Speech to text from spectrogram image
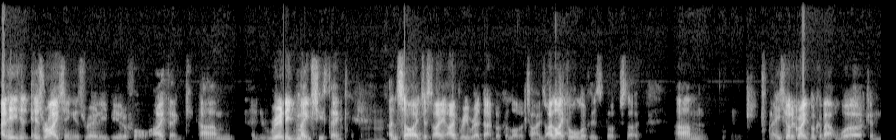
And he, his writing is really beautiful. I think um, it really makes you think and so I just I, have reread that book a lot of times. I like all of his books though. Um, he's got a great book about work and,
